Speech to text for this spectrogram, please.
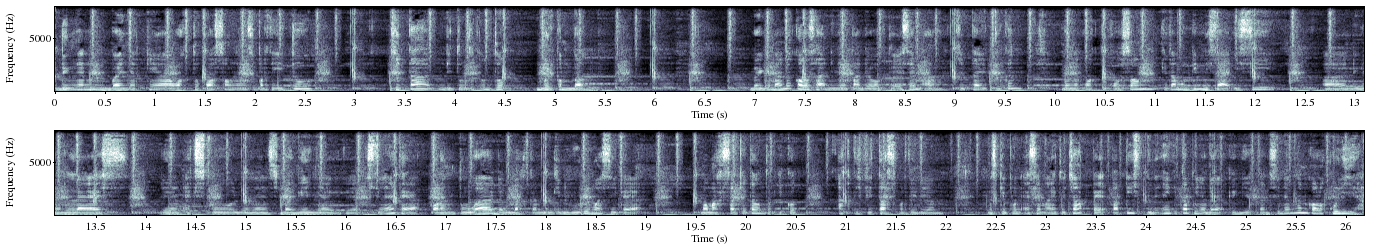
dengan banyaknya waktu kosong yang seperti itu kita dituntut untuk berkembang. Bagaimana kalau seandainya pada waktu SMA kita itu kan banyak waktu kosong kita mungkin bisa isi uh, dengan les, dengan ekskul dan lain sebagainya gitu ya. Istilahnya kayak orang tua dan bahkan mungkin guru masih kayak memaksa kita untuk ikut aktivitas seperti itu ya. Meskipun SMA itu capek tapi setidaknya kita punya banyak kegiatan. Sedangkan kalau kuliah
